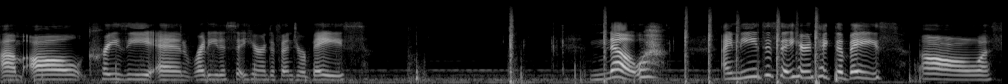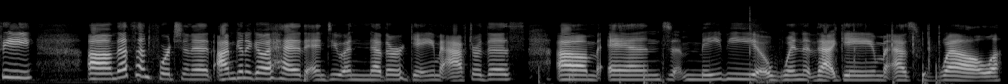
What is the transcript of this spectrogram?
um, all crazy and ready to sit here and defend your base no i need to sit here and take the base oh see um, that's unfortunate. I'm going to go ahead and do another game after this um, and maybe win that game as well,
